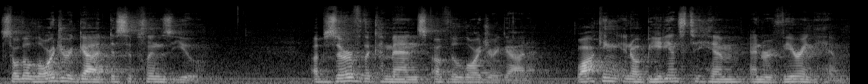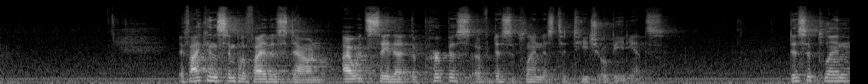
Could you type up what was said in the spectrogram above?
so the Lord your God disciplines you. Observe the commands of the Lord your God, walking in obedience to him and revering him if I can simplify this down, I would say that the purpose of discipline is to teach obedience. Discipline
